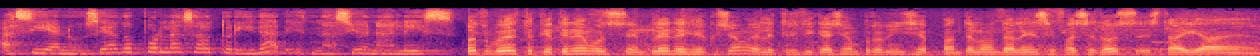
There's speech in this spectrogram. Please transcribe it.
así anunciado por las autoridades nacionales. Otro proyecto que tenemos en plena ejecución, electrificación provincia Pantalón Dalense fase 2, está ya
